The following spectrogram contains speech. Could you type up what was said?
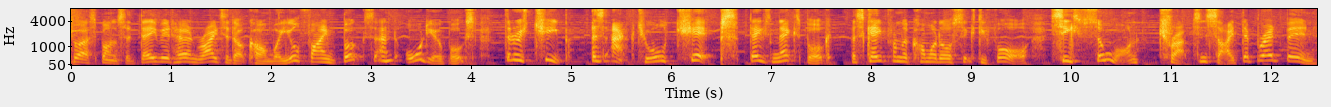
To our sponsor, DavidHearneWriter.com, where you'll find books and audiobooks that are as cheap as actual chips. Dave's next book, Escape from the Commodore 64, sees someone trapped inside their bread bin.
